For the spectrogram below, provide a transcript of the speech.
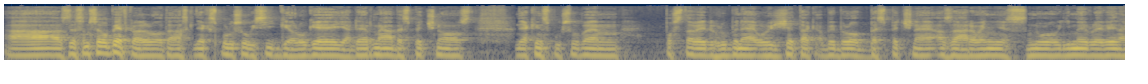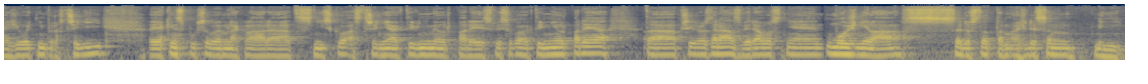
A zde jsem se opět kladl otázky, jak spolu souvisí geologie, jaderná bezpečnost, jakým způsobem postavit hlubinné úložiště tak, aby bylo bezpečné a zároveň s nulovými vlivy na životní prostředí, jakým způsobem nakládat s nízko a středně aktivními odpady, s vysokoaktivními odpady a ta přirozená zvědavost mě umožnila se dostat tam, až kde jsem nyní.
